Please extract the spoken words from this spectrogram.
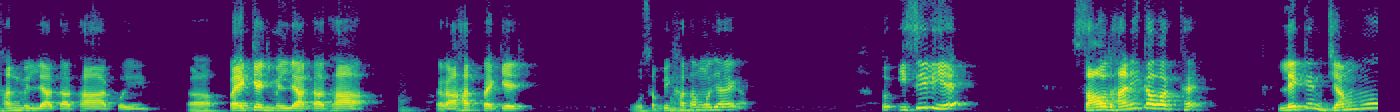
धन मिल जाता था, कोई पैकेज मिल जाता था, राहत पैकेज, वो सब भी खत्म हो जाएगा। तो इसीलिए सावधानी का वक्त है, लेकिन जम्मू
